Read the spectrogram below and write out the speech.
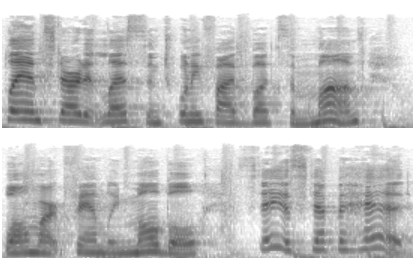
Plans start at less than 25 bucks a month. Walmart Family Mobile, stay a step ahead.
